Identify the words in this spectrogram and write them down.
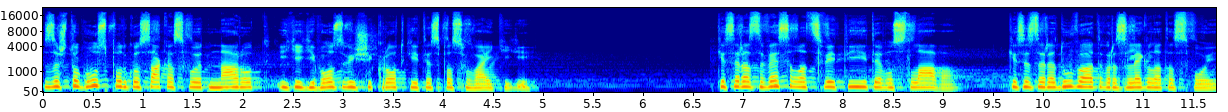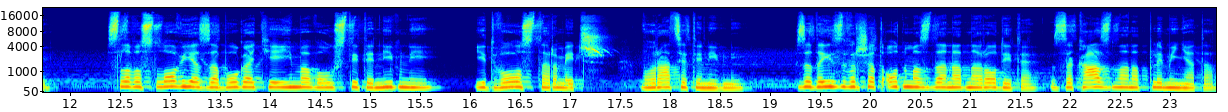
Зашто Господ го сака својот народ и ќе ги возвиши кротките спасувајки ги. Ке се развеселат светиите во слава, ке се зарадуваат врз леглата свој. Славословија за Бога ќе има во устите нивни и двоостар меч во рацете нивни, за да извршат одмазда над народите, за казна над племињата.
